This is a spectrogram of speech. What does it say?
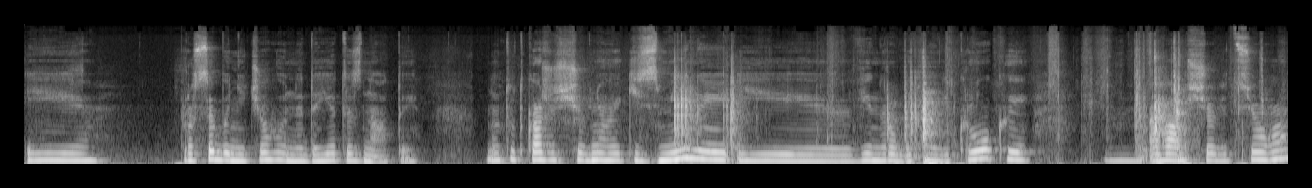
і про себе нічого не даєте знати. Ну тут кажуть, що в нього якісь зміни, і він робить нові кроки. А вам що від цього?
